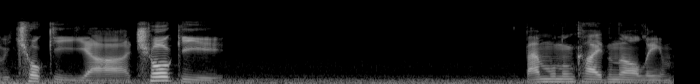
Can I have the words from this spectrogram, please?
Abi çok iyi ya. Çok iyi. Ben bunun kaydını alayım.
